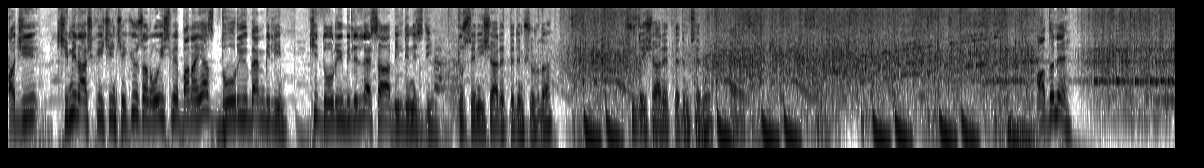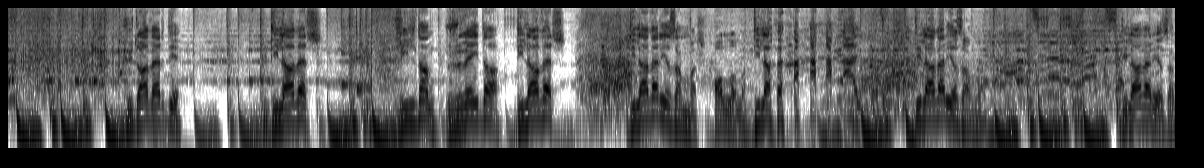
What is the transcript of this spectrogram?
acıyı kimin aşkı için çekiyorsan o ismi bana yaz doğruyu ben bileyim. Ki doğruyu bilirlerse ha bildiniz diyeyim. Dur seni işaretledim şurada. Şurada işaretledim seni. Evet. Adı ne? Hüdaverdi. Dilaver. Vildan. Rüveyda. Dilaver. Dilaver yazan var. Allah Allah. Dilaver. Dilaver yazan var. Dilaver yazan.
